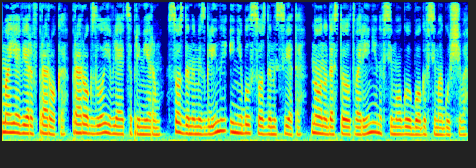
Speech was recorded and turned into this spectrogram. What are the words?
Моя вера в пророка. Пророк зло является примером, созданным из глины и не был создан из света, но он удостоил творения на всемогую Бога Всемогущего.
